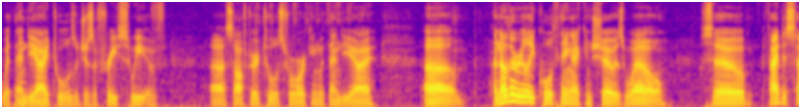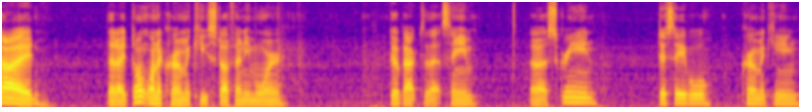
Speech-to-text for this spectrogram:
with NDI Tools, which is a free suite of uh, software tools for working with NDI. Um, another really cool thing I can show as well. So if I decide that I don't want to chroma key stuff anymore, go back to that same uh, screen, disable chroma keying.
